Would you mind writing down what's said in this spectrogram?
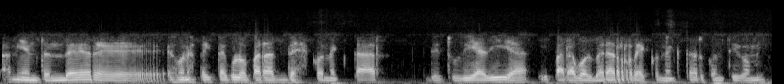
a mi entender, eh, es un espectáculo para desconectar de tu día a día y para volver a reconectar contigo mismo.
